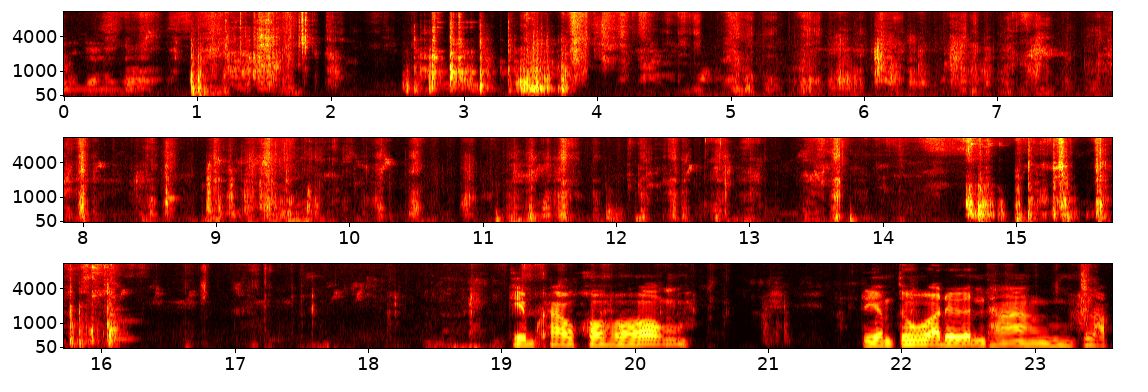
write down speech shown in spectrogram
เงินเจ๊ให้ก็ เก็บข้าวของ เตรียมตัวเดินทางกลับ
